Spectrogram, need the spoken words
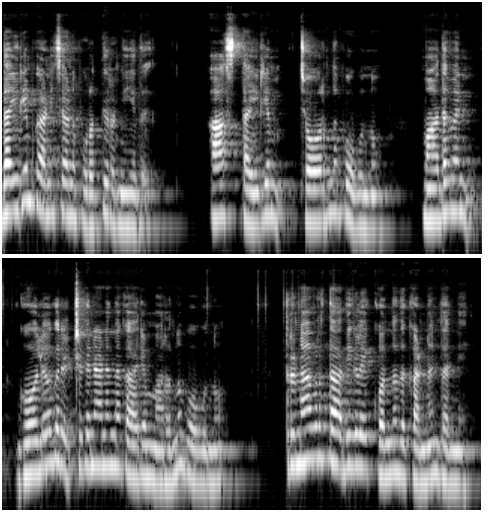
ധൈര്യം കാണിച്ചാണ് പുറത്തിറങ്ങിയത്. ആ സ്ഥൈര്യം ചോർന്നു പോകുന്നു. മാധവൻ ഗോലോക രക്ഷകനാണെന്ന കാര്യം മറന്നുപോകുന്നു. തൃണാവർത്താദികളെ കൊന്നത് കണ്ണൻ തന്നെ.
